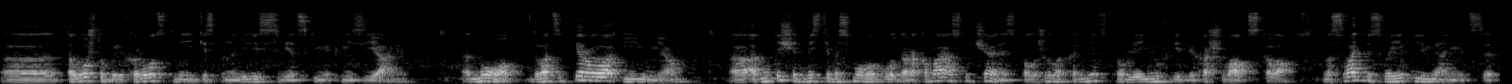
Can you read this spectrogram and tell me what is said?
того, чтобы их родственники становились светскими князьями. Но 21 июня 1208 года роковая случайность положила конец правлению Фридриха Швабского. На свадьбе своей племянницы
